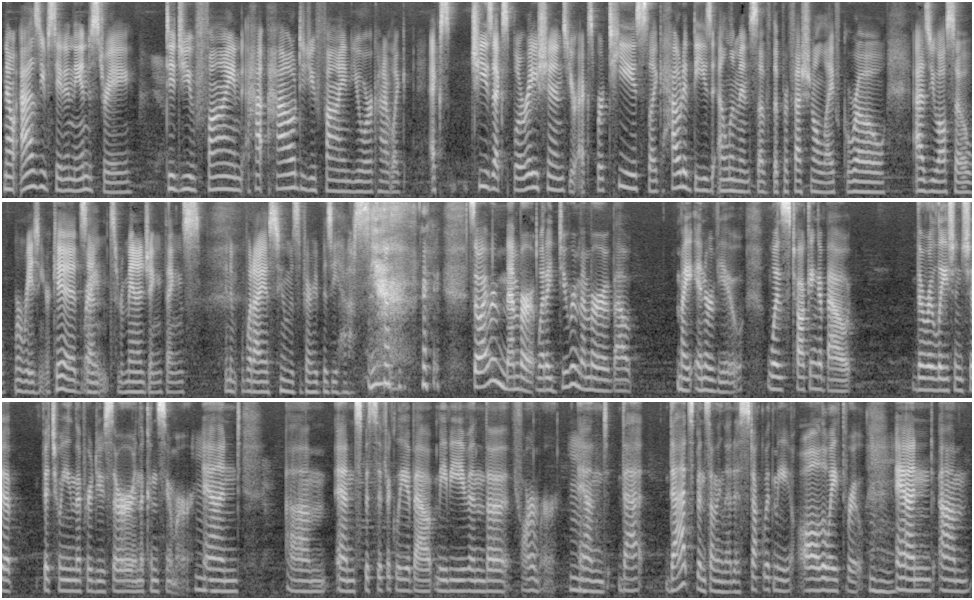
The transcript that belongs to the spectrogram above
Now, as you've stayed in the industry, did you find how, how did you find your kind of like ex, cheese explorations, your expertise? Like, how did these elements of the professional life grow as you also were raising your kids and sort of managing things in a, what I assume is a very busy house? Yeah. So I remember what I do remember about my interview was talking about the relationship between the producer and the consumer, and um, and specifically about maybe even the farmer, and that that's been something that has stuck with me all the way through, and. Um,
